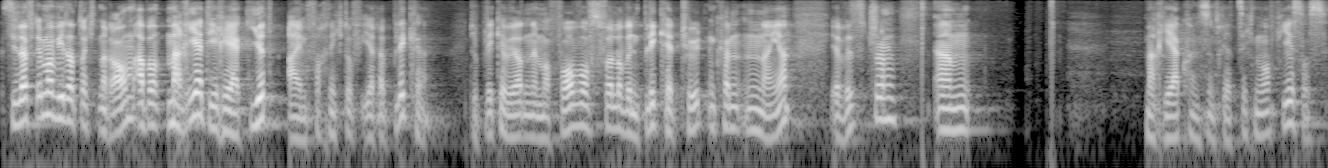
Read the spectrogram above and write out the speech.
Sie läuft immer wieder durch den Raum, aber Maria, die reagiert einfach nicht auf ihre Blicke. Die Blicke werden immer vorwurfsvoller, wenn Blicke töten könnten. Naja, ihr wisst schon. Ähm, Maria konzentriert sich nur auf Jesus.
